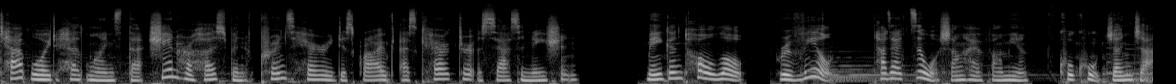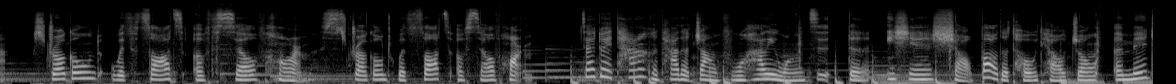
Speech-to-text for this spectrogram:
tabloid headlines that she and her husband, Prince Harry, described as character assassination. Meghan 透露 revealed 她在自我伤害方面苦苦挣扎，struggled with thoughts of self-harm，struggled with thoughts of self-harm。在对她和她的丈夫哈利王子的一些小报的头条中，amid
